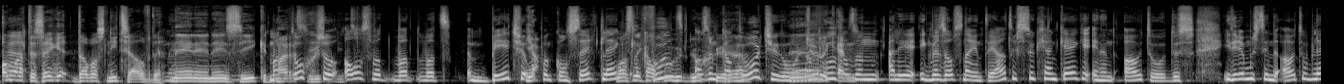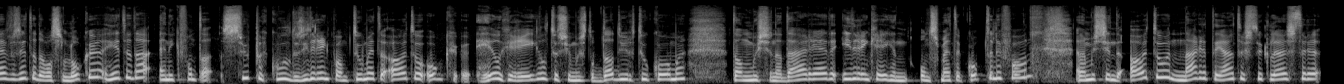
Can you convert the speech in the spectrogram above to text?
Om maar te zeggen, dat was niet hetzelfde. Nee, nee, nee, zeker Maar, toch, Zeker zo niet. alles wat, wat, wat een beetje Ja. op een concert lijkt, Was like al voelt genoeg, als een ja. cadeautje gewoon. Ja. Dat Tuurlijk, voelt als een, allee, ik ben zelfs naar een theaterstuk gaan kijken in een auto. Dus iedereen moest in de auto blijven zitten. Dat was Lokken, heette dat. En ik vond dat super cool. Dus iedereen kwam toe met de auto, ook heel geregeld. Dus je moest op dat uur toekomen. Dan moest je naar daar rijden. Iedereen kreeg een ontsmette koptelefoon. En dan moest je in de auto naar het theaterstuk luisteren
